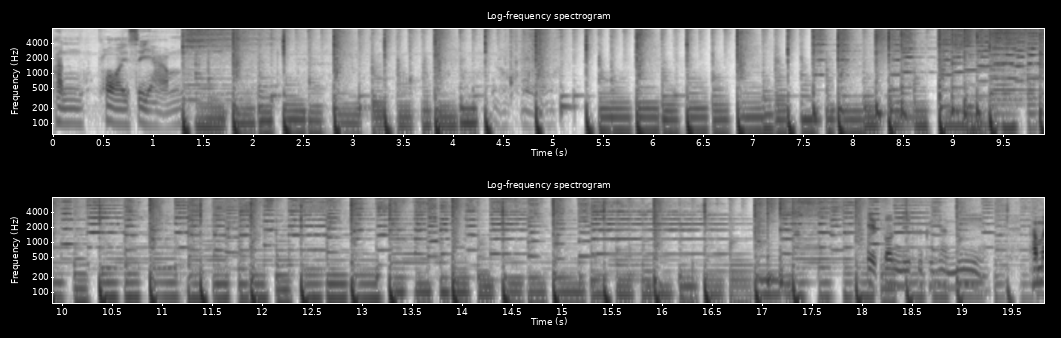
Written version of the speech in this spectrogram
พันธุ์พลอยสยามโอ้โหนี่ต้นนี้คือพิงค์ฮันนี่ทำไม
